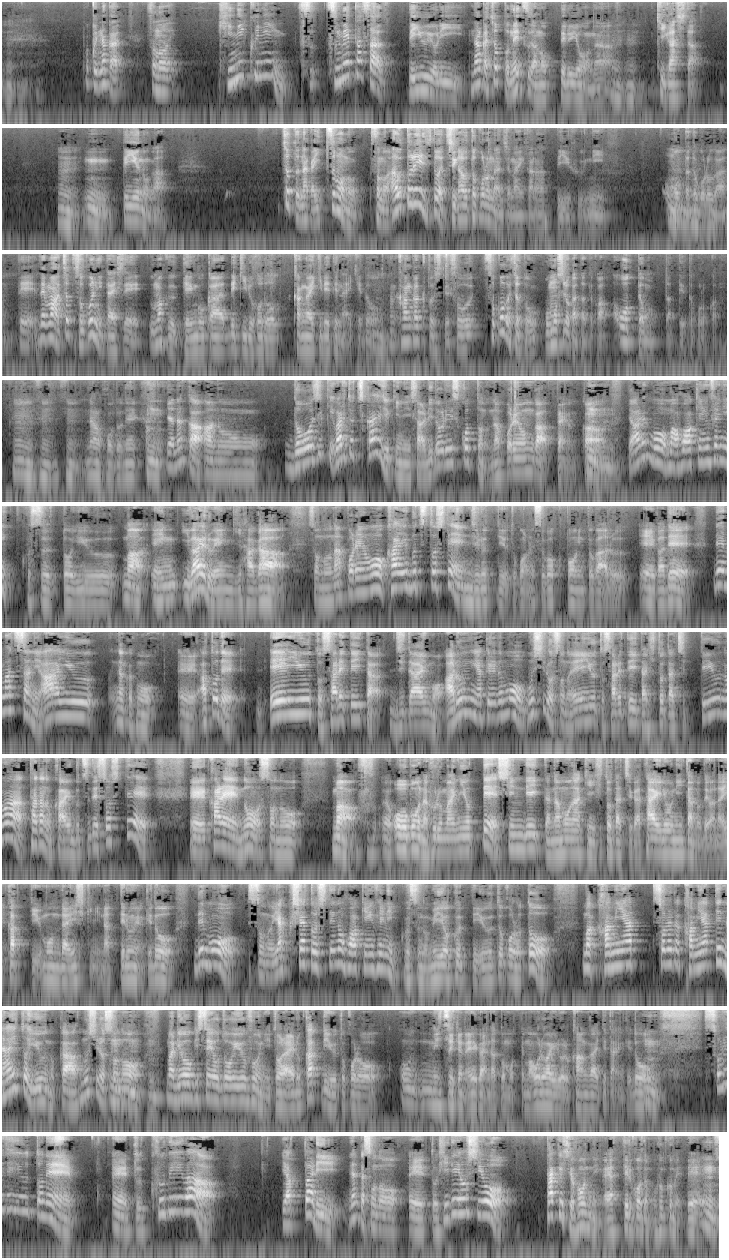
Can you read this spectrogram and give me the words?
特になんか、その、皮肉につ冷たさっていうより、なんかちょっと熱が乗ってるような気がした。うんうん。うん、っていうのが、ちょっとなんかいつもの、そのアウトレイジとは違うところなんじゃないかなっていうふうに思ったところがあって、で、まあちょっとそこに対してうまく言語化できるほど考えきれてないけど、感覚としてそう、そこがちょっと面白かったとか、おって思ったっていうところかうんうんうんなるほどねな。うんい。やなんかあのー同時期割と近い時期にさリドリー・スコットの「ナポレオン」があったやんか、うんうん。であれも、まあ、ホアキン・フェニックスという、まあ、演いわゆる演技派がそのナポレオンを怪物として演じるっていうところにすごくポイントがある映画ででまさにああいうなんかもう、えー後で英雄とされていた時代もあるんやけれどもむしろその英雄とされていた人たちっていうのはただの怪物でそして、えー彼のそのまあ、ふ横暴な振る舞いによって死んでいった名もなき人たちが大量にいたのではないかっていう問題意識になってるんやけど、でも、その役者としてのホアキン・フェニックスの魅力っていうところと、まあ、噛み合、それが噛み合ってないというのか、むしろその、まあ、両義性をどういう風に捉えるかっていうところについての映画やなと思って、まあ、俺はいろいろ考えてたんやけど、うん。それで言うとね、えっ、と、首は、やっぱり、なんかその、えっ、と、秀吉を、たけし本人がやってることも含めて、うん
